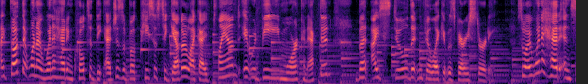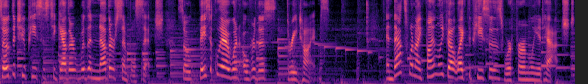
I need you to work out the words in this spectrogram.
I thought that when I went ahead and quilted the edges of both pieces together like I planned, it would be more connected, but I still didn't feel like it was very sturdy. So I went ahead and sewed the two pieces together with another simple stitch. So basically I went over this three times. And that's when I finally felt like the pieces were firmly attached.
